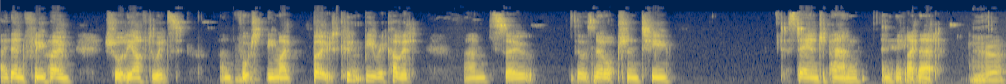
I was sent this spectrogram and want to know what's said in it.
I then flew home shortly afterwards. Unfortunately, mm. my boat couldn't be recovered. Um, so there was no option to to stay in Japan or anything like that. Yeah.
